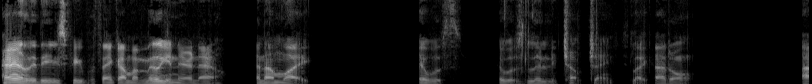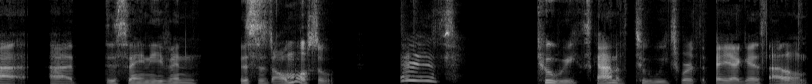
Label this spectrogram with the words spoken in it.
apparently these people think I'm a millionaire now, and I'm like, it was it was literally chump change. Like I don't, I I this ain't even. This is almost a. Two weeks, kind of two weeks worth of pay, I guess. I don't.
